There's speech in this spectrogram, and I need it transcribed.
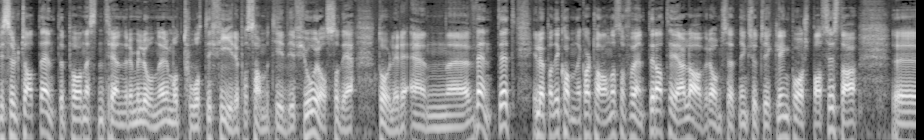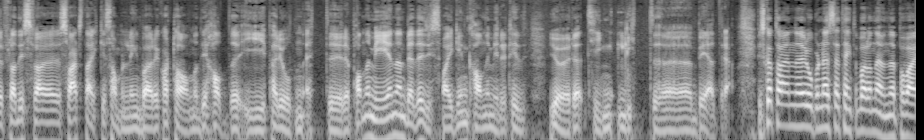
Resultatet endte på nesten 300 millioner mot 284 på samme tid i fjor, også det dårligere enn ventet. I løpet av de kommende kvartalene så forventer Athea lavere omsetningsutvikling på årsbasis da, fra de svært sterke sammenlignbare kvartalene de hadde i perioden etter pandemien. En bedre driftsmargin kan imidlertid gjøre ting litt bedre. Vi skal ta en Robernes. Jeg tenkte bare å nevne på vei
